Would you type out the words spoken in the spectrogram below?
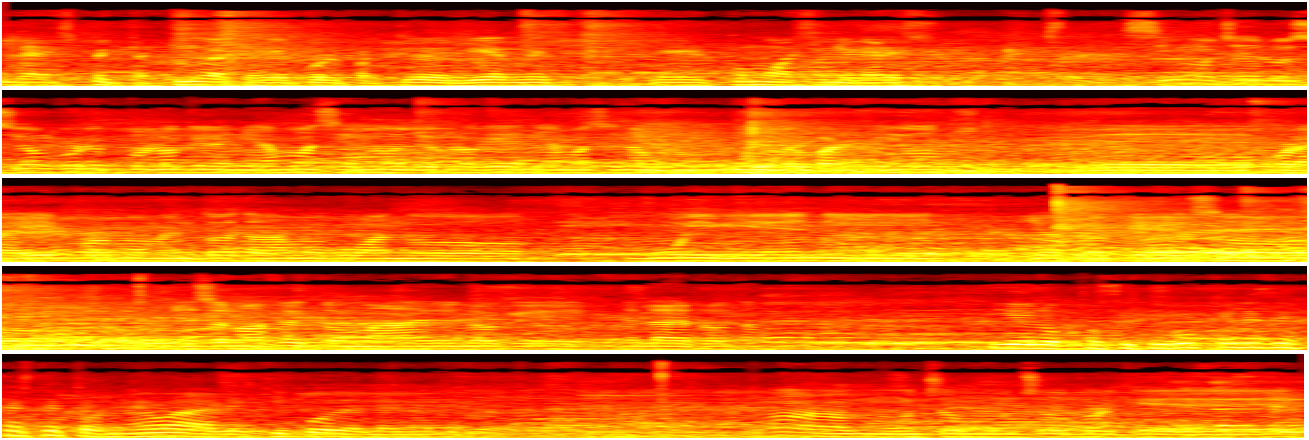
la expectativa que había por el partido del viernes. Eh, ¿Cómo asimilar eso? Sí, mucha ilusión por, por, lo que veníamos haciendo. Yo creo que veníamos haciendo un muy buen partido. Eh, por ahí, por momentos, estábamos jugando muy bien y yo creo que eso, eso nos afectó más de lo que es la derrota. ¿Y en lo positivo qué les deja este torneo al equipo del No, mucho, mucho, porque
